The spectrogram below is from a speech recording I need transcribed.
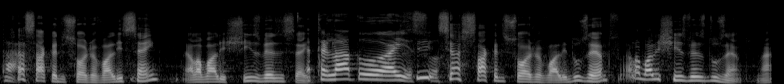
Tá. Se a saca de soja vale 100, ela vale X vezes 100. É atrelado a isso. Se, se, a saca de soja vale 200, ela vale X vezes 200. Né?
